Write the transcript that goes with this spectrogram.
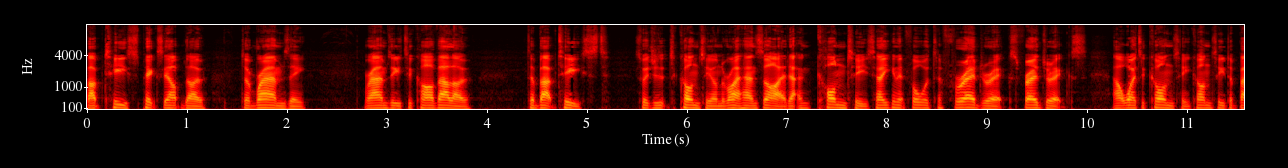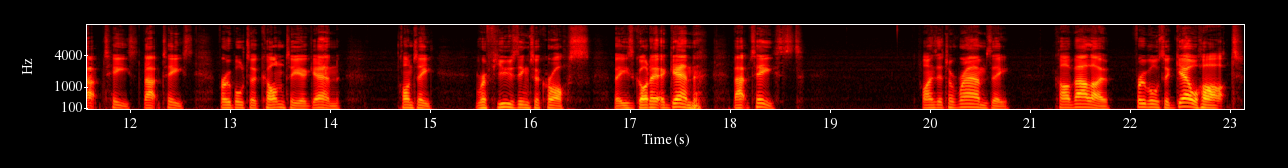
Baptiste picks it up though. To Ramsey. Ramsey to Carvalho. To Baptiste. Switches it to Conti on the right hand side. And Conti taking it forward to Fredericks. Fredericks out wide to Conti. Conti to Baptiste. Baptiste. Through ball to Conti again. Conti refusing to cross. But he's got it again. Baptiste. Finds it to Ramsey. Carvalho. Through ball to Gelhardt.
